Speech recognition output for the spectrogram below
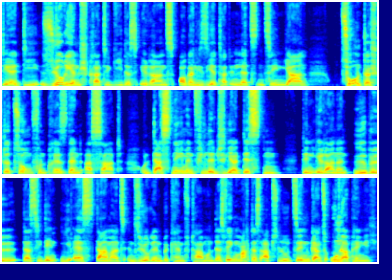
der die Syrien-Strategie des Irans organisiert hat in den letzten zehn Jahren zur Unterstützung von Präsident Assad. Und das nehmen viele Dschihadisten den Iranern übel, dass sie den IS damals in Syrien bekämpft haben. Und deswegen macht das absolut Sinn, ganz unabhängig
